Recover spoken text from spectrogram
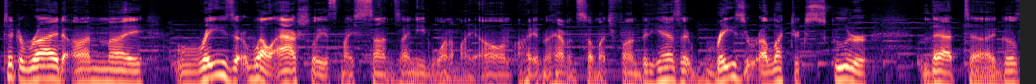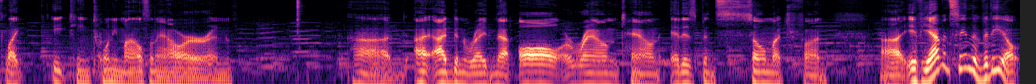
Took a ride on my Razor. Well, actually, it's my son's. I need one of my own. I am having so much fun. But he has a Razor electric scooter that uh, goes like 18, 20 miles an hour and uh, I, have been riding that all around town. It has been so much fun. Uh, if you haven't seen the video,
